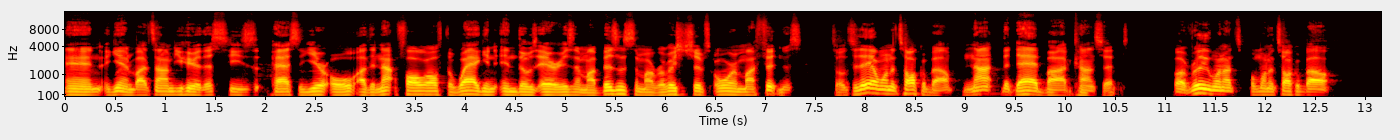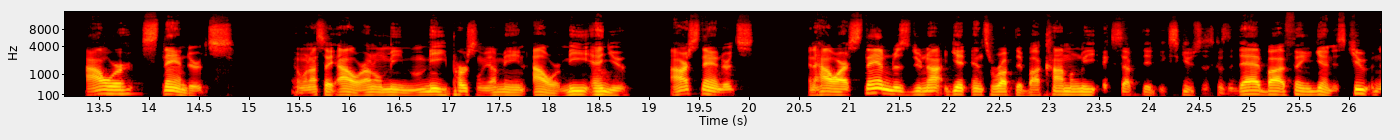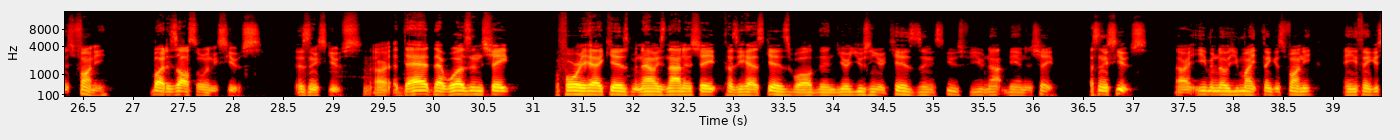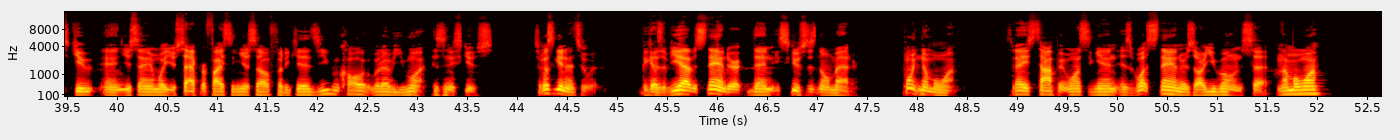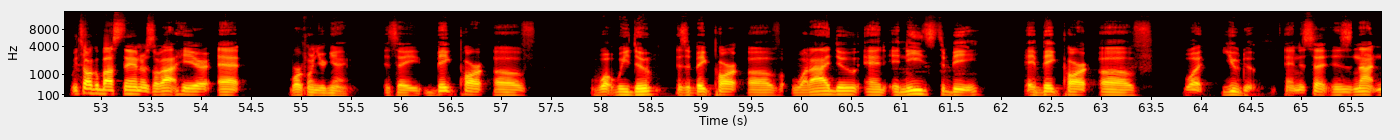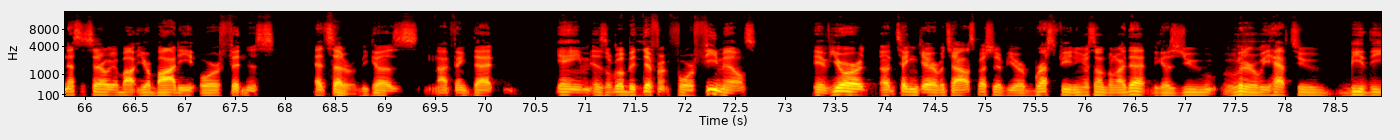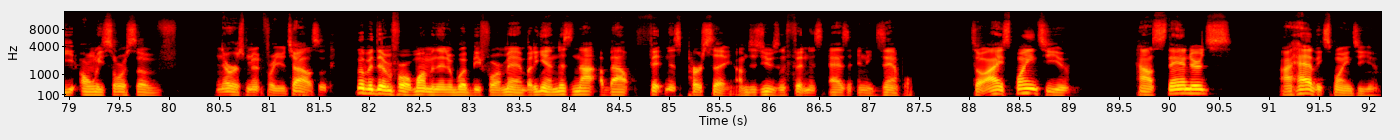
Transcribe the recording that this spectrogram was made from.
And again, by the time you hear this, he's past a year old. I did not fall off the wagon in those areas in my business, in my relationships, or in my fitness. So today I want to talk about not the dad bod concept, but really want to, I want to talk about our standards, and when I say our, I don't mean me personally, I mean our, me and you, our standards, and how our standards do not get interrupted by commonly accepted excuses. Because the dad bod thing, again, is cute and it's funny, but it's also an excuse. It's an excuse. All right, a dad that was in shape before he had kids, but now he's not in shape because he has kids, well, then you're using your kids as an excuse for you not being in shape. That's an excuse. All right, even though you might think it's funny, and you think it's cute and you're saying, well, you're sacrificing yourself for the kids, you can call it whatever you want. It's an excuse. So let's get into it. Because if you have a standard, then excuses don't matter. Point number one. Today's topic, once again, is what standards are you willing to set? Number one, we talk about standards a lot here at Work on Your Game. It's a big part of what we do, is a big part of what I do, and it needs to be a big part of what you do. And it's, it is not necessarily about your body or fitness, etc. Because I think that game is a little bit different for females. If you're uh, taking care of a child, especially if you're breastfeeding or something like that, because you literally have to be the only source of nourishment for your child. So a little bit different for a woman than it would be for a man. But again, this is not about fitness per se. I'm just using fitness as an example. So I explained to you how standards, I have explained to you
